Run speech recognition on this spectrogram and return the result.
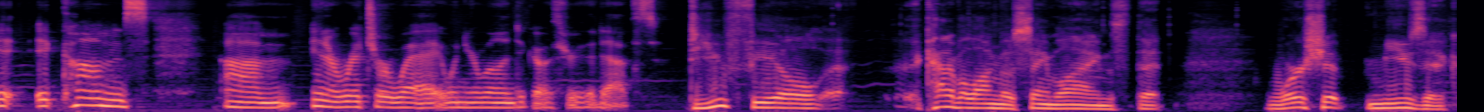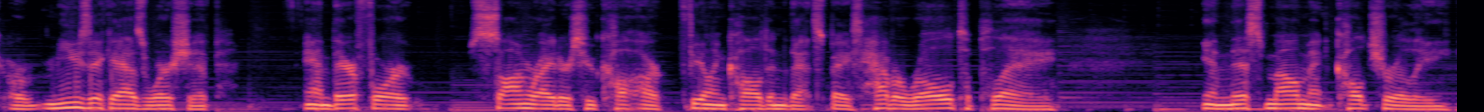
it it comes um, in a richer way when you're willing to go through the depths. Do you feel, uh, kind of along those same lines, that worship music or music as worship, and therefore songwriters who call, are feeling called into that space have a role to play in this moment culturally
